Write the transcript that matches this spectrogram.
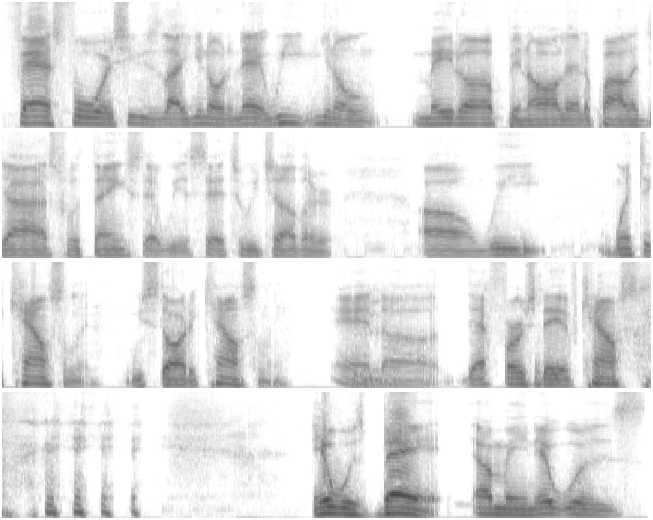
fast forward, she was like, you know, the net we, you know, made up and all that, apologized for things that we had said to each other. Uh, we went to counseling. We started counseling. And mm-hmm. uh, that first day of counseling, it was bad. I mean, it was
